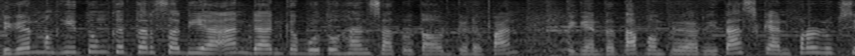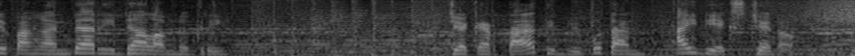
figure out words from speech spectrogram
dengan menghitung ketersediaan dan kebutuhan satu tahun ke depan dengan tetap memprioritaskan produksi pangan dari dalam negeri. Jakarta, Tim Liputan, IDX Channel.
